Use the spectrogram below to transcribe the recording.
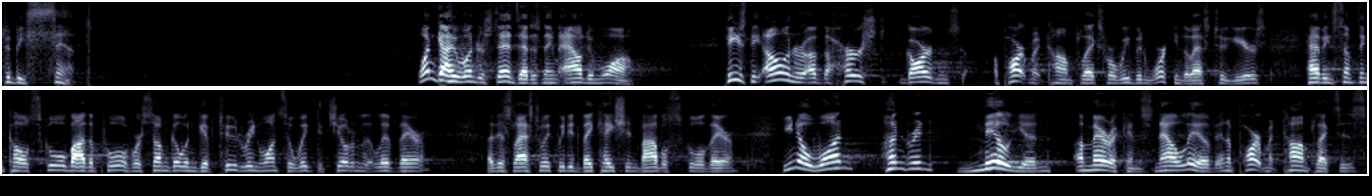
to be sent. One guy who understands that is named Al Demois. He's the owner of the Hurst Gardens apartment complex where we've been working the last two years, having something called School by the Pool, where some go and give tutoring once a week to children that live there. Uh, this last week we did vacation Bible school there. You know, 100 million Americans now live in apartment complexes,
